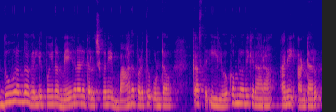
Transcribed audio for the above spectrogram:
దూరంగా వెళ్ళిపోయిన మేఘనాన్ని తలుచుకొని బాధపడుతూ ఉంటావు. కాస్త ఈ లోకంలోనికి రారా? అని అంటారు.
